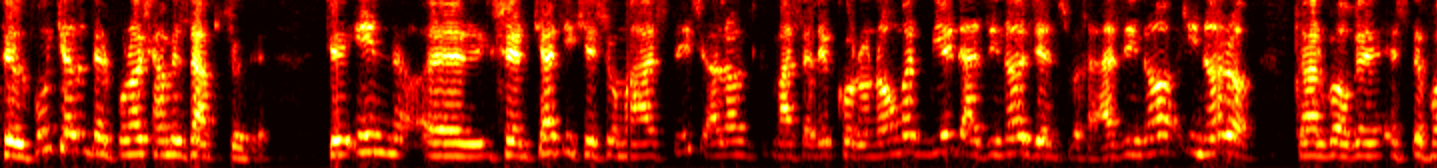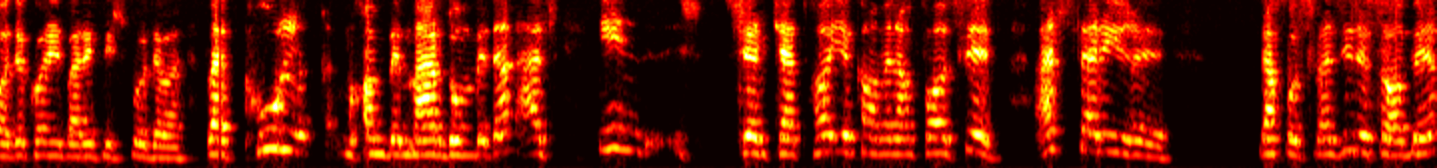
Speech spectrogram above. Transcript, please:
تلفن کردن تلفناش همه ضبط شده. که این شرکتی که شما هستیش الان مسئله کرونا اومد بیاید از اینا جنس بخیر از اینا اینا رو در واقع استفاده کنید برای پیش برده و پول می‌خوام به مردم بدن از این شرکت های کاملا فاسد از طریق نخست وزیر سابق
